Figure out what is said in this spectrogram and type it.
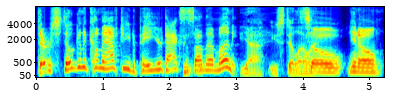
they're still going to come after you to pay your taxes on that money. Yeah. You still owe it. So you know,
